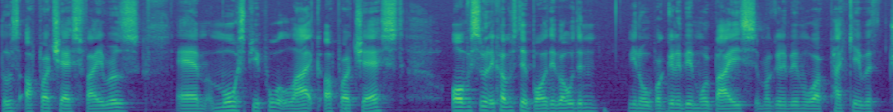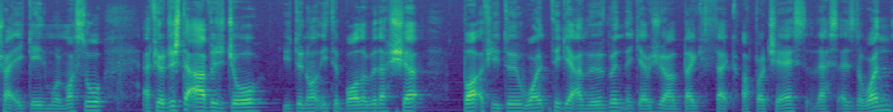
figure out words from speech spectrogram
those upper chest fibres. Um, most people lack upper chest obviously when it comes to bodybuilding, you know, we're going to be more biased and we're going to be more picky with trying to gain more muscle. If you're just an average Joe, you do not need to bother with this shit. But if you do want to get a movement that gives you a big, thick upper chest, this is the one.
